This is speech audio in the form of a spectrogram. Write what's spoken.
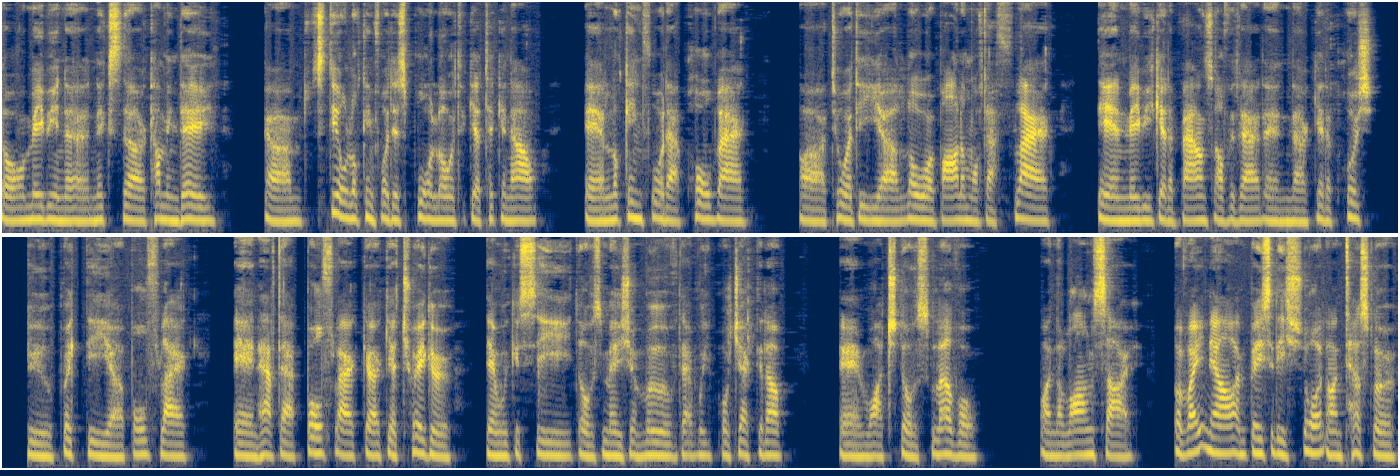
So maybe in the next uh, coming day, um, still looking for this poor low to get taken out and looking for that pullback uh, toward the uh, lower bottom of that flag, then maybe get a bounce off of that and uh, get a push to break the uh, bull flag and have that bull flag uh, get triggered. Then we could see those major move that we projected up and watch those level on the long side. But right now, I'm basically short on Tesla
